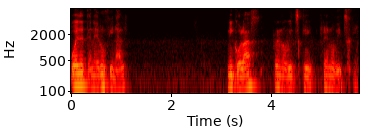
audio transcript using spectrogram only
puede tener un final. Nicolás Renovitsky Renovitsky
